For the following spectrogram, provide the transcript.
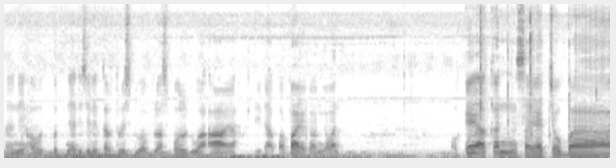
nah ini outputnya di sini tertulis 12 volt 2A ya. Tidak apa-apa ya kawan-kawan. Oke akan saya coba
